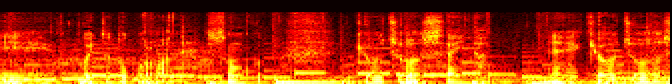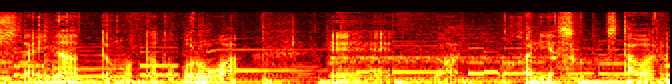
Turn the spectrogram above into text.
えー、こういったところはねすごく強調したいな、えー、強調したいなって思ったところは、えー、分かりやすく伝わる、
